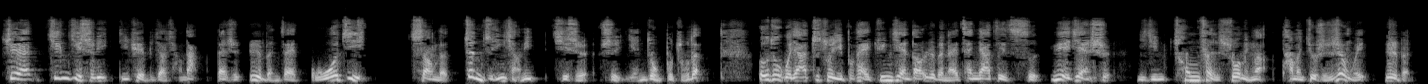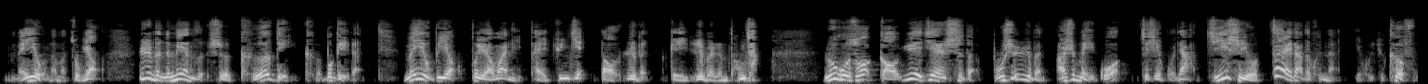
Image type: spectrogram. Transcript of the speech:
虽然经济实力的确比较强大，但是日本在国际。上的政治影响力其实是严重不足的。欧洲国家之所以不派军舰到日本来参加这次阅舰式，已经充分说明了他们就是认为日本没有那么重要，日本的面子是可给可不给的，没有必要不远万里派军舰到日本给日本人捧场。如果说搞阅舰式的不是日本，而是美国，这些国家即使有再大的困难，也会去克服，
